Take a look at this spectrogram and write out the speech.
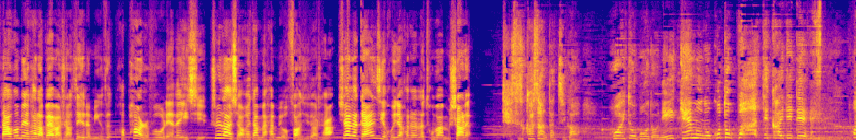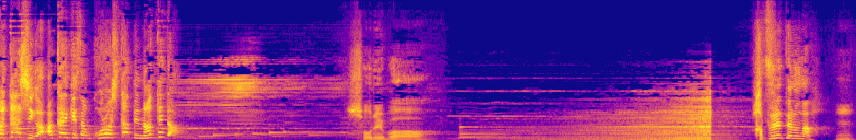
打工妹看到白板上自己的名字和胖婶夫妇连在一起，知道小黑他们还没有放弃调查，现在赶紧回家和他的同伴们商量。手塚さんたちがホワイトボードにゲームのことバーって書いてて、私が赤池さん殺したってなってた。それは。外れてるな。うん。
